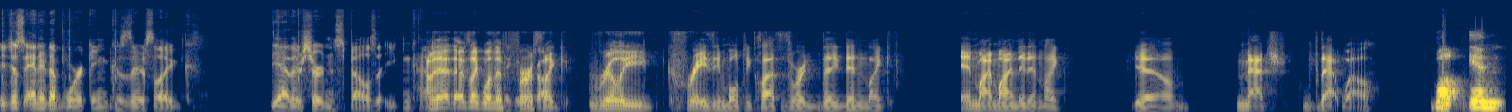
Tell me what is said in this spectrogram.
It just ended up working because there's like, yeah, there's certain spells that you can kind of. I mean that, that was like one of the make it work first like really crazy multi classes where they didn't like, in my mind they didn't like, you know, match that well. Well, in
